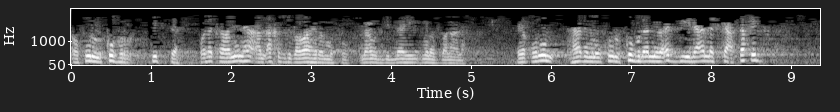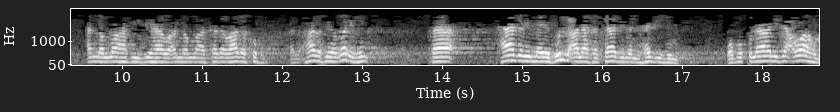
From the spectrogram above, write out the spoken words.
أصول الكفر ستة وذكر منها الأخذ بظواهر النصوص. نعوذ بالله من الضلالة. فيقولون هذا من أصول الكفر لأنه يؤدي إلى أنك تعتقد أن الله في جهة وأن الله كذا وهذا كفر. هذا في نظرهم. فهذا مما يدل على فساد منهجهم وبطلان دعواهم.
